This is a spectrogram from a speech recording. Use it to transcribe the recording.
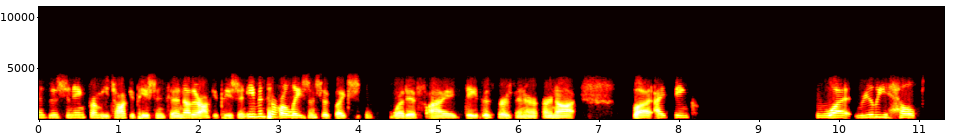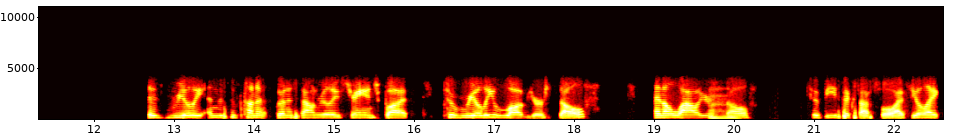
transitioning from each occupation to another occupation, even to relationships. Like, what if I date this person or or not? But I think what really helps is really, and this is kind of going to sound really strange, but to really love yourself and allow mm-hmm. yourself mm-hmm. to be successful. I feel like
